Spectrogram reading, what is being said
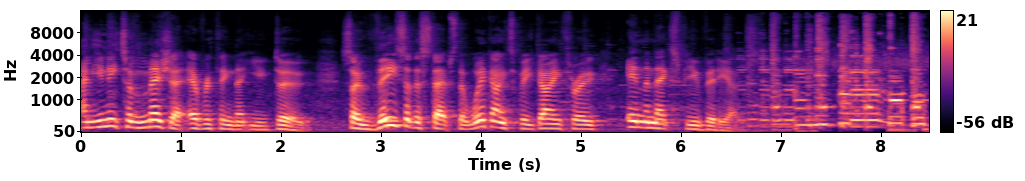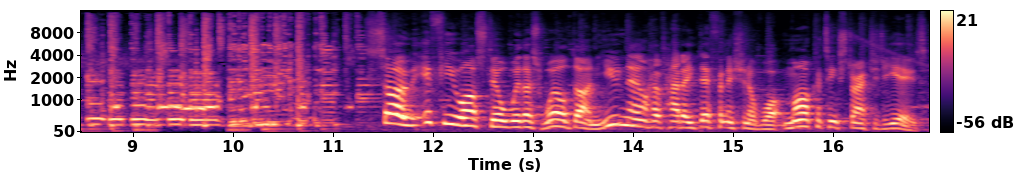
and you need to measure everything that you do. So these are the steps that we're going to be going through in the next few videos. So, if you are still with us, well done. You now have had a definition of what marketing strategy is.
